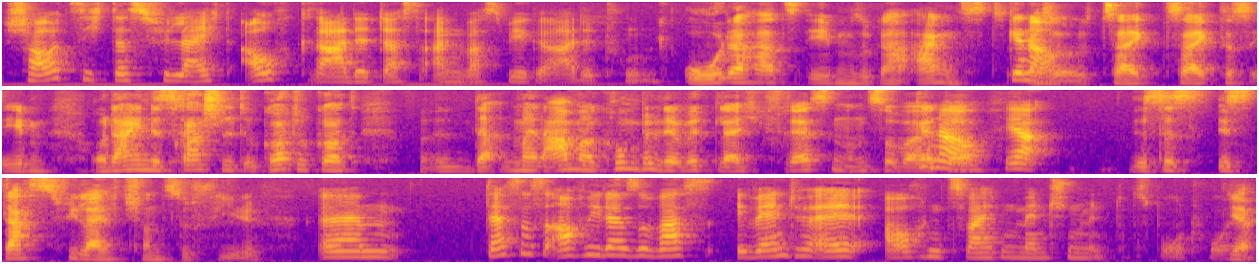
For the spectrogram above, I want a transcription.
schaut sich das vielleicht auch gerade das an, was wir gerade tun. Oder hat es eben sogar Angst. Genau. Also zeigt, zeigt das eben, oh nein, das raschelt, oh Gott, oh Gott, da, mein armer Kumpel, der wird gleich gefressen und so weiter. Genau, ja. Ist das, ist das vielleicht schon zu viel? Ähm, das ist auch wieder so was, eventuell auch einen zweiten Menschen mit ins Boot holen. Ja.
